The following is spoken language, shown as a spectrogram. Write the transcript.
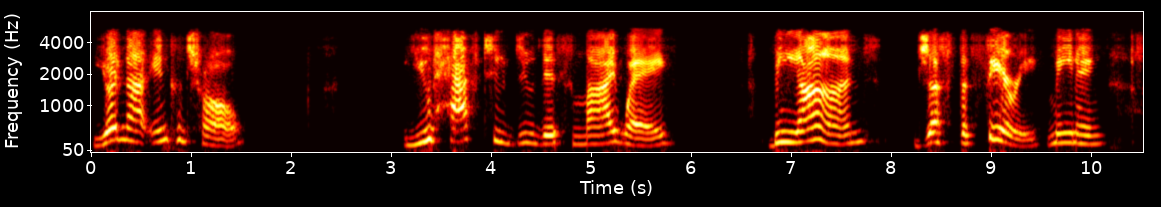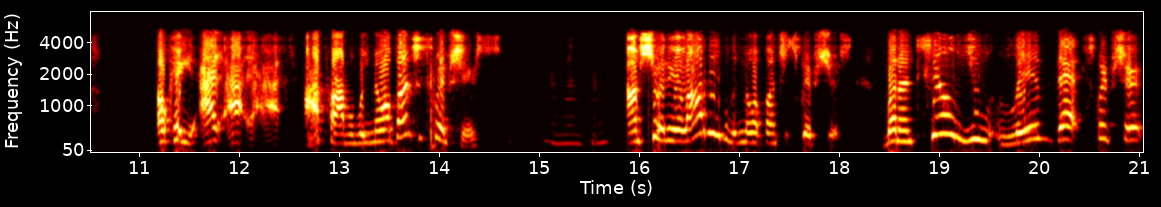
You're not in control. You have to do this my way beyond just the theory, meaning, okay, I, I, I, I probably know a bunch of scriptures. Mm-hmm. I'm sure there are a lot of people that know a bunch of scriptures. But until you live that scripture,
